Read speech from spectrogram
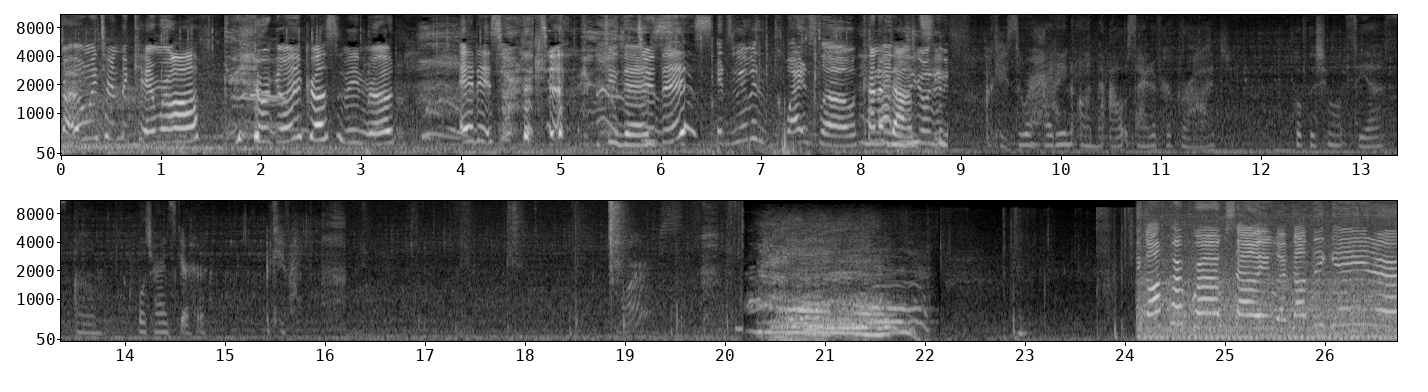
Right when we turned the camera off, we were going across the main road and it started to Do this. do this. It's moving quite slow, kind of And bouncy. you go in- Okay, so we're heading on the outside of her garage. Hopefully she won't see us. Um, we'll try and scare her. Okay, bye. The golf cart broke, whipped out the gator.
